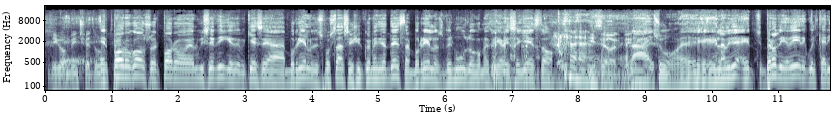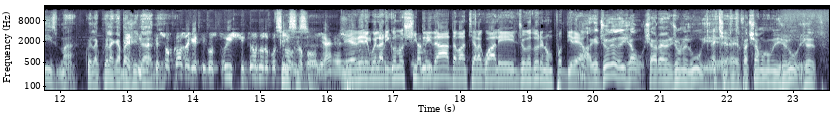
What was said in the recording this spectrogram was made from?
Di convincere e tutti. il poro Coso, il poro eh, Luis Enrique chiese a Borriello di spostarsi 5 metri a destra, Borriello è svenuto come se gli avesse chiesto I soldi. Eh, dai su, eh, eh, la verità però devi avere quel carisma, quella, quella Eh sì, capacità. perché di- sono cose che ti costruisci giorno dopo Sì, giorno sì, sì. poi eh. Devi avere quella riconoscibilità davanti alla quale il giocatore non può dire No, che il giocatore dice, oh, c'avrà ragione lui, Eh, eh, certo. facciamo come dice lui, certo.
